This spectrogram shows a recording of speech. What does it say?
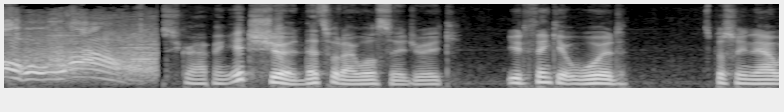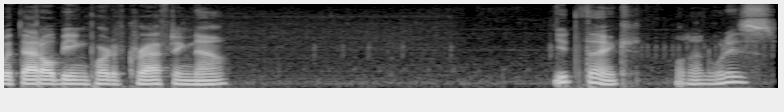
oh, wow! Scrapping. It should. That's what I will say, Drake. You'd think it would. Especially now with that all being part of crafting now. You'd think. Hold on, what is...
